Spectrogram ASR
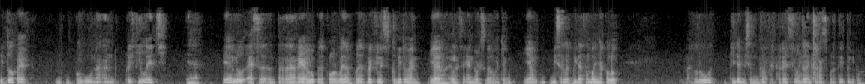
itu apa ya? Penggunaan privilege. Ya. Ya lu as a entertainer ya lu punya follower banyak lu punya privilege untuk itu kan? Ya Hmm. let's endorse segala macam yang bisa lebih datang banyak ke lu. Nah lu tidak bisa membuka privilege lu dengan cara seperti itu gitu loh.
